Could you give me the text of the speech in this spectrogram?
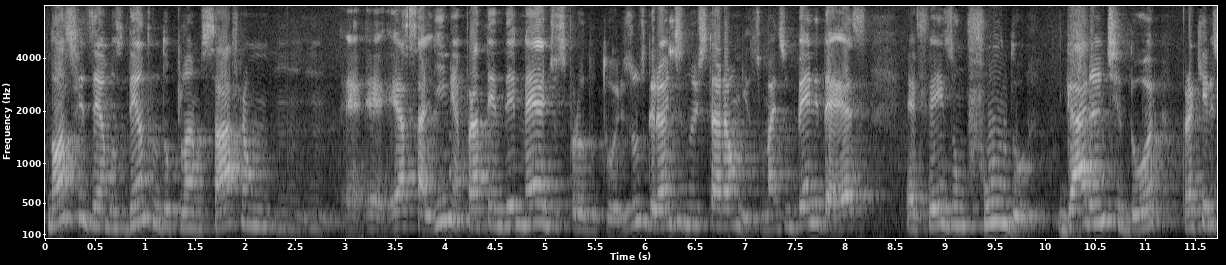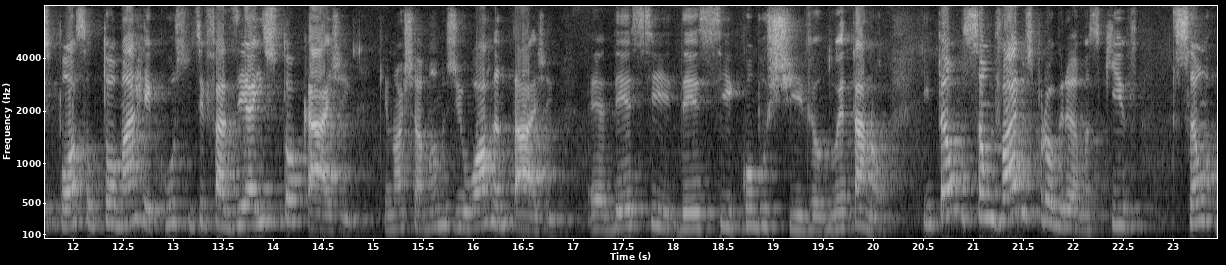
nós fizemos dentro do Plano Safra um, um, um, é, essa linha para atender médios produtores. Os grandes não estarão nisso, mas o BNDES é, fez um fundo garantidor para que eles possam tomar recursos e fazer a estocagem, que nós chamamos de warrantagem, é, desse, desse combustível, do etanol. Então, são vários programas que são,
